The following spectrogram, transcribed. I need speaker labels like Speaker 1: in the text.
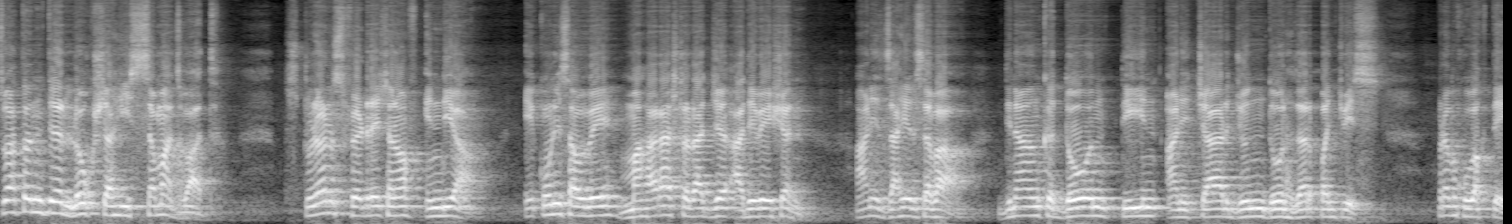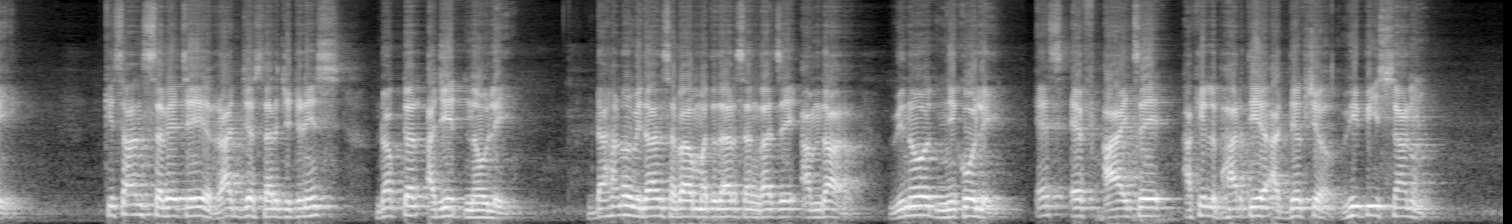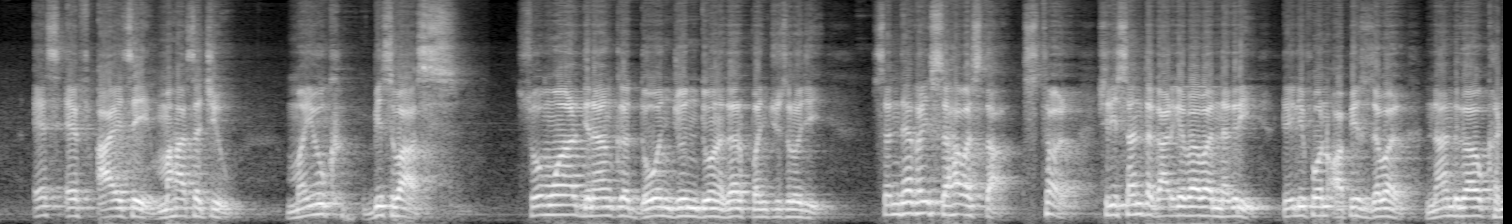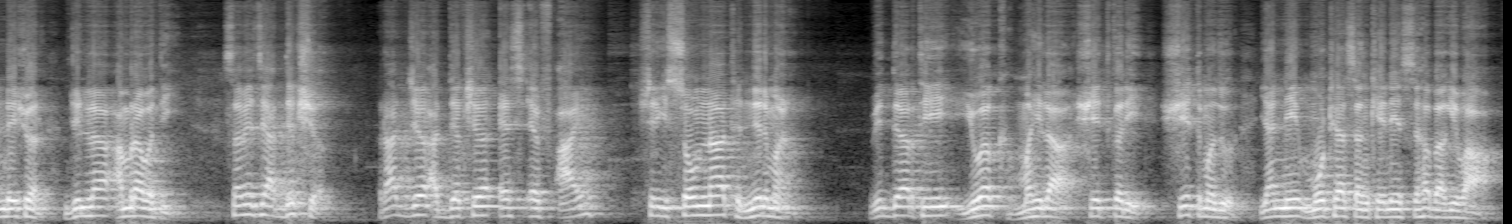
Speaker 1: स्वातंत्र्य लोकशाही समाजवाद. स्टुडंट्स फेडरेशन ऑफ इंडिया एकोणीसावे महाराष्ट्र राज्य अधिवेशन आणि जाहीर सभा दिनांक दोन तीन आणि चार जून दोन हजार पंचवीस. प्रमुख वक्ते किसान सभेचे राज्य सरचिटणीस डॉक्टर अजित नवले डहाणू विधानसभा मतदारसंघाचे आमदार विनोद निकोले एस एफ आयचे अखिल भारतीय अध्यक्ष V P Sanu S F आयचे महासचिव मयूख बिस्वास. सोमवार दिनांक दोन जून दोन हजार पंचवीस रोजी संध्याकाळी सहा वाजता स्थळ श्री संत गाडगेबाबा नगरी टेलिफोन ऑफिस जवळ नांदगाव खंडेश्वर जिल्हा अमरावती. सभेचे अध्यक्ष राज्य अध्यक्ष S F I Shri Somnath Nirmal. विद्यार्थी युवक महिला शेतकरी शेतमजूर यांनी मोठ्या संख्येने सहभागी व्हा.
